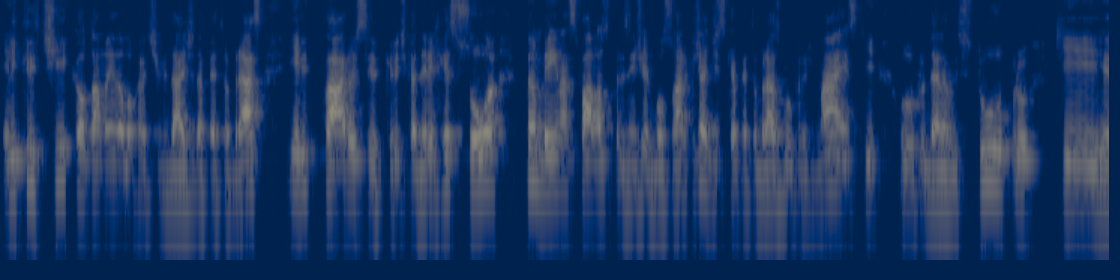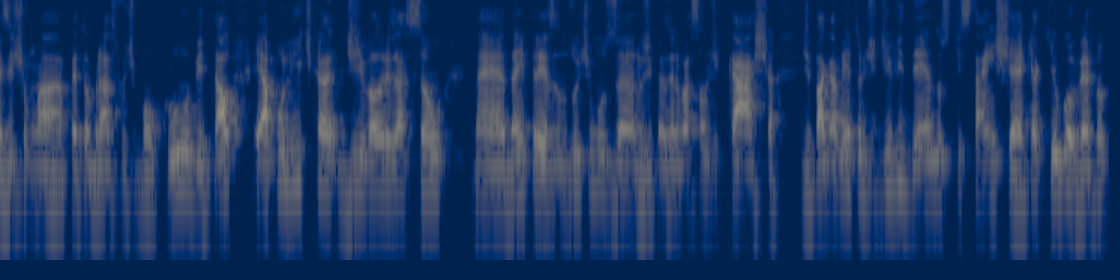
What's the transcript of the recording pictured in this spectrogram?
Ele critica o tamanho da lucratividade da Petrobras e ele, claro, essa crítica dele ressoa também nas falas do presidente Jair Bolsonaro, que já disse que a Petrobras lucra demais, que o lucro dela é um estupro, que existe uma Petrobras Futebol Clube e tal. É a política de valorização né, da empresa nos últimos anos, de preservação de caixa, de pagamento de dividendos que está em xeque. Aqui o governo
